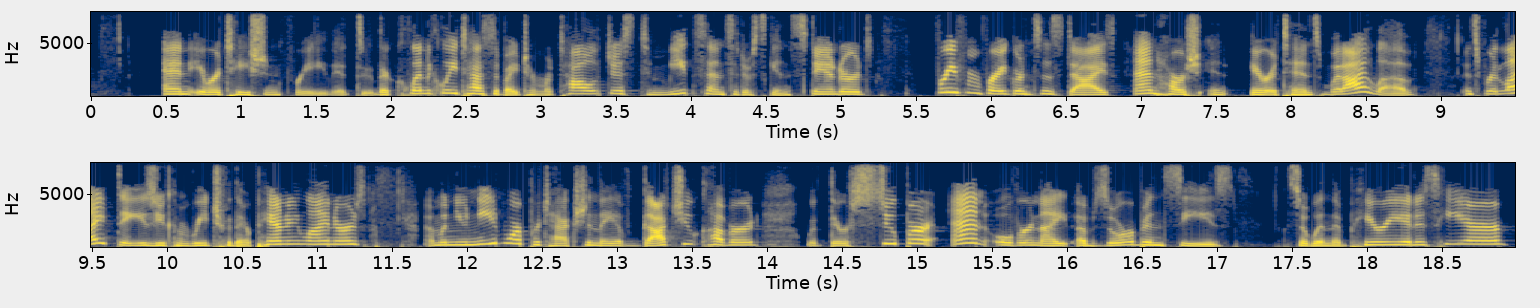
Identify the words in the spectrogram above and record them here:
and irritation free. They're clinically tested by dermatologists to meet sensitive skin standards free from fragrances, dyes, and harsh irritants. What I love is for light days, you can reach for their panty liners, and when you need more protection, they have got you covered with their super and overnight absorbencies. So when the period is here,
